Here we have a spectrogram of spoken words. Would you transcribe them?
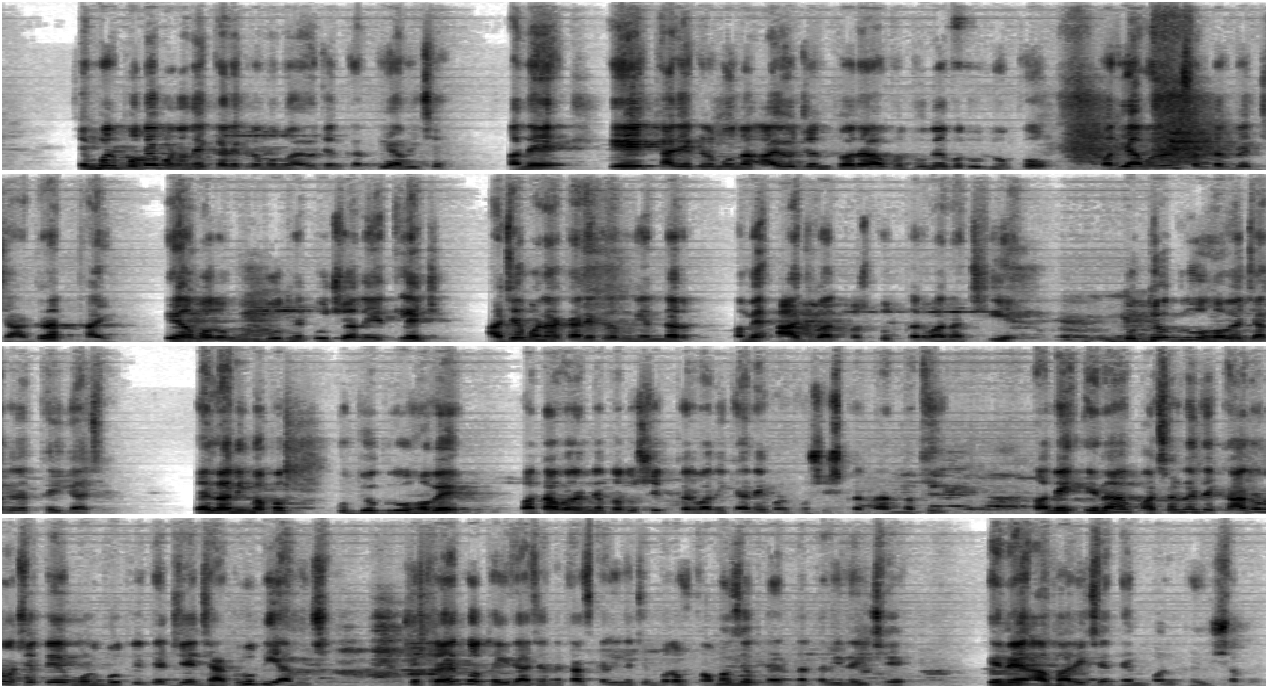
ચેમ્બર પોતે પણ અનેક કાર્યક્રમોનું આયોજન કરતી આવી છે. અને એ કાર્યક્રમોના આયોજન દ્વારા વધુને વધુ લોકો પર્યાવરણ સંદર્ભે જાગૃત થાય એ અમારો મૂળભૂત હેતુ છે અને એટલે જ આજે પણ આ કાર્યક્રમની અંદર અમે આ જ વાત પ્રસ્તુત કરવાના છીએ. ઉદ્યોગ ગૃહ હવે જાગૃત થઈ ગયા છે. પહેલાંની માફક ઉદ્યોગ ગૃહ હવે વાતાવરણને પ્રદૂષિત કરવાની ક્યારેય પણ કોશિશ કરતા નથી. અને એના પાછળના જે કારણો છે તે મૂળભૂત રીતે જે જાગૃતિ આવી છે, જે પ્રયત્નો થઈ રહ્યા છે અને ખાસ કરીને ચેમ્બર ઓફ કોમર્સ જે પ્રયત્ન કરી રહી છે એને આભારી છે તેમ પણ કહી શકું.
